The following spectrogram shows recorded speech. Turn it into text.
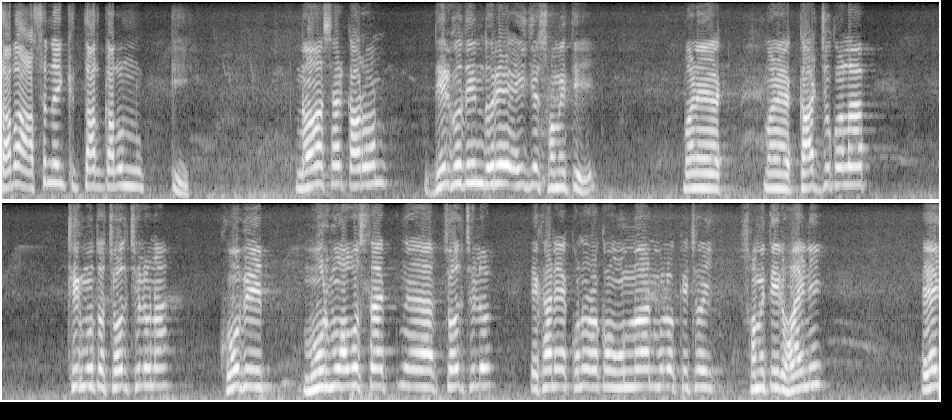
তারা আসে নাই তার কারণ কি? না আসার কারণ দীর্ঘদিন ধরে এই যে সমিতি মানে মানে কার্যকলাপ ঠিকমতো চলছিল না খুবই মুর্মু অবস্থায় চলছিল। এখানে কোনো রকম উন্নয়নমূলক কিছুই সমিতির হয়নি। এই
